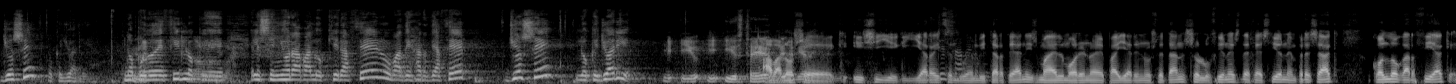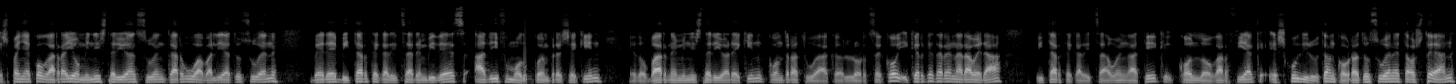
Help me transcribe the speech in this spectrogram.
Yo sé lo que yo haría. No puedo decir lo que el señor Ábalos quiere hacer o va a dejar de hacer. Yo sé lo que yo haría. Y, usted... Abalosek isilik jarraitzen duen bitartean, Ismael Moreno epaiaren ustetan, soluziones de gestión enpresak, Koldo Garziak, Espainiako garraio ministerioan zuen kargua baliatu zuen, bere bitartekaritzaren bidez, adif moduko enpresekin, edo barne ministerioarekin kontratuak lortzeko, ikerketaren arabera, bitartekaritza hauen gatik, Koldo Garziak eskudirutan kobratu zuen, eta ostean,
